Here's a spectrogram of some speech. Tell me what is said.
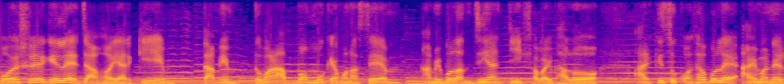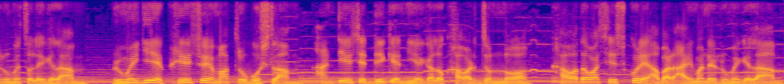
বয়স হয়ে গেলে যা হয় আর কি। তামিম, তোমার আব্বু আম্মু কেমন আছে? আমি বললাম, জি আন্টি, সবাই ভালো। আর কিছু কথা বলে আইমানের রুমে চলে গেলাম। রুমে গিয়ে ফ্রেশ হয়ে মাত্র বসলাম। আন্টি এসে ডেকে নিয়ে গেল খাওয়ার জন্য। খাওয়া দাওয়া শেষ করে আবার আইমানের রুমে গেলাম।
